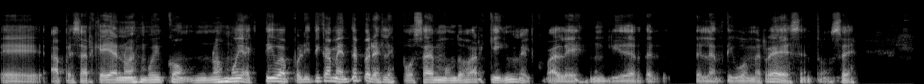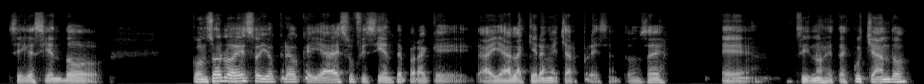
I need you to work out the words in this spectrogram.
Eh, a pesar que ella no es, muy no es muy activa políticamente, pero es la esposa de Mundo Barquín, el cual es un líder del, del antiguo MRS. Entonces, sigue siendo, con solo eso yo creo que ya es suficiente para que allá la quieran echar presa. Entonces, eh, si nos está escuchando,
